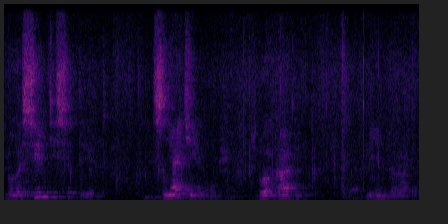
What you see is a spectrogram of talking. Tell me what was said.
Было 70 лет снятия блокады Ленинграда.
